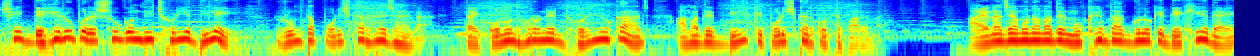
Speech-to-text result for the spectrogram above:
সেই দেহের উপরে সুগন্ধি ছড়িয়ে দিলেই রুমটা পরিষ্কার হয়ে যায় না। তাই কোনো ধরনের ধর্মীয় কাজ আমাদের দিলকে পরিষ্কার করতে পারে না। আয়না যেমন আমাদের মুখের দাগগুলোকে দেখিয়ে দেয়,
